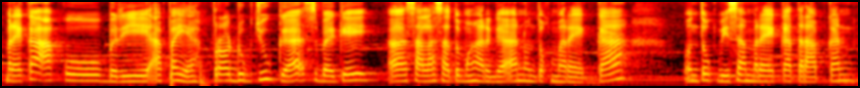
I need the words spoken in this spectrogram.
mereka aku beri apa ya produk juga sebagai uh, salah satu penghargaan untuk mereka untuk bisa mereka terapkan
